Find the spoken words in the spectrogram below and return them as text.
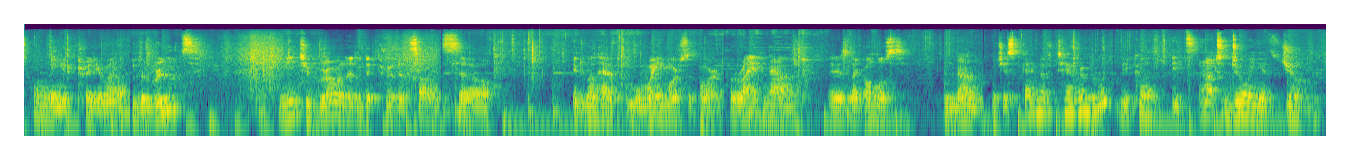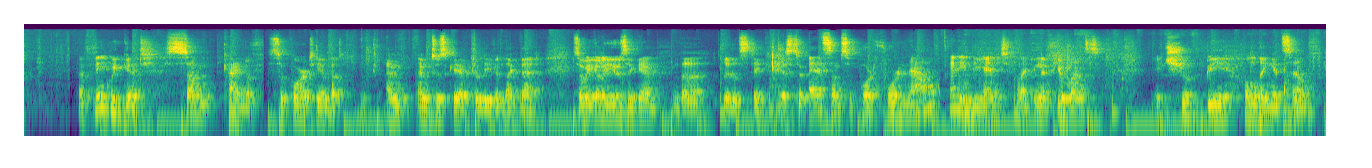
holding it pretty well. The roots need to grow a little bit through the soil, so it will have way more support. Right now, there's like almost none, which is kind of terrible because it's not doing its job. I think we get some kind of support here, but I'm, I'm too scared to leave it like that. So we're gonna use again the little stick just to add some support for now. And in the end, like in a few months, it should be holding itself.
